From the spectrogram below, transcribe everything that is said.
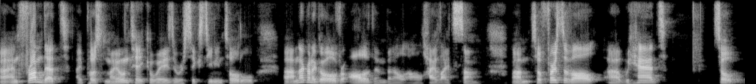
and from that, I posted my own takeaways. There were 16 in total. Uh, I'm not going to go over all of them, but I'll, I'll highlight some. Um, so first of all, uh, we had so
